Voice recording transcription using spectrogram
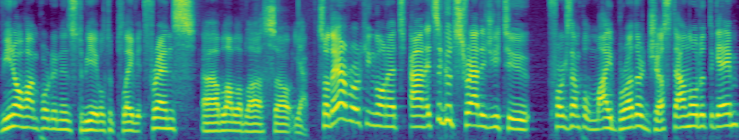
We know how important it is to be able to play with friends, uh, blah blah blah. So yeah, so they are working on it, and it's a good strategy to. For example, my brother just downloaded the game.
